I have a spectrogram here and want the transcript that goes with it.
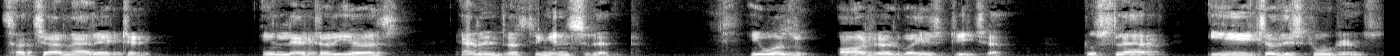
Satya narrated in later years an interesting incident. He was ordered by his teacher to slap each of the students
